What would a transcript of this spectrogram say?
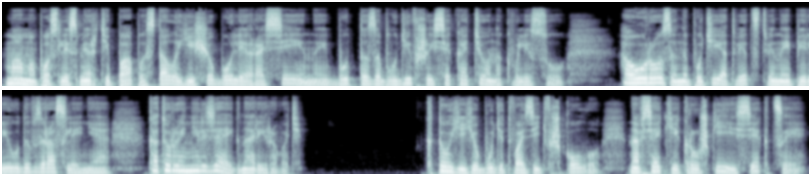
мама после смерти папы стала еще более рассеянной, будто заблудившийся котенок в лесу, а у Розы на пути ответственные периоды взросления, которые нельзя игнорировать. Кто ее будет возить в школу, на всякие кружки и секции?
